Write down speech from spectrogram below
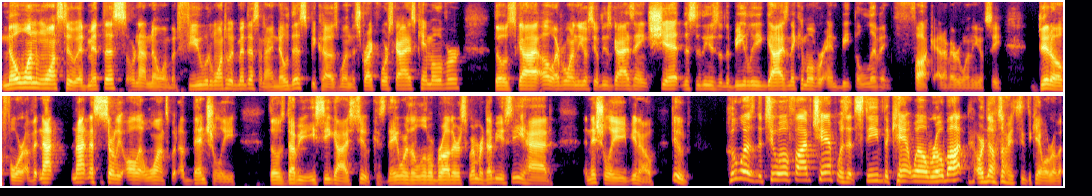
no one wants to admit this, or not no one, but few would want to admit this. And I know this because when the Strikeforce guys came over, those guys, oh, everyone in the UFC, these guys ain't shit. This is these are the B League guys, and they came over and beat the living fuck out of everyone in the UFC. Ditto for of it, not not necessarily all at once, but eventually those WEC guys too, because they were the little brothers. Remember, WEC had initially, you know, dude, who was the 205 champ? Was it Steve the Cantwell robot? Or no, sorry, Steve the Cantwell robot.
